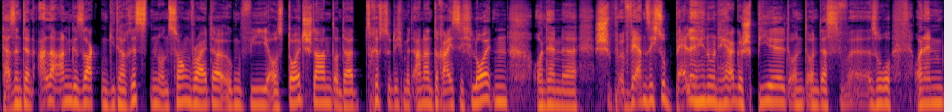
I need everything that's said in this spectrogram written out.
da sind dann alle angesagten Gitarristen und Songwriter irgendwie aus Deutschland und da triffst du dich mit anderen 30 Leuten und dann äh, werden sich so Bälle hin und her gespielt und, und das äh, so und dann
